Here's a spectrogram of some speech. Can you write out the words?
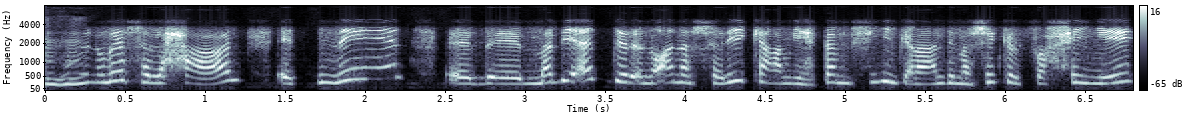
إنه ماشي الحال اثنين ما بيقدر إنه أنا شريكي عم يهتم فيه يمكن أنا عندي مشاكل صحية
